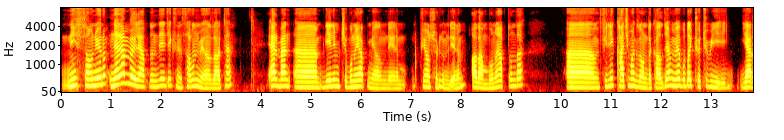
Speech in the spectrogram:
ni savunuyorum. Neden böyle yaptın diyeceksiniz. Savunmuyor zaten. Eğer ben eee, diyelim ki bunu yapmayalım diyelim. Piyon sürdüm diyelim. Adam bunu yaptığında eee, fili kaçmak zorunda kalacağım ve bu da kötü bir yer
